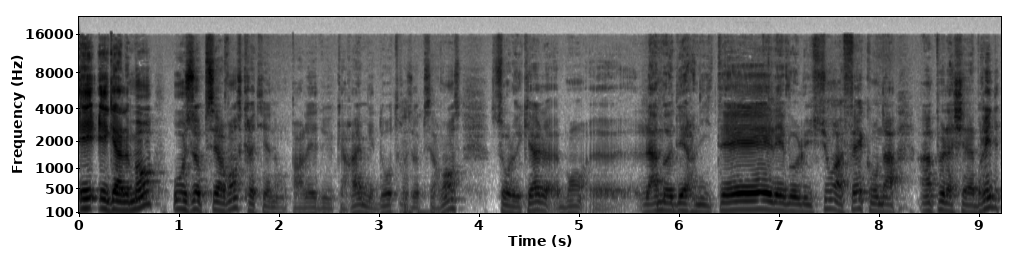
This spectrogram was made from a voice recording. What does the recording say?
et également aux observances chrétiennes. On parlait du carême et d'autres observances sur lesquelles bon, euh, la modernité, l'évolution a fait qu'on a un peu lâché la bride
